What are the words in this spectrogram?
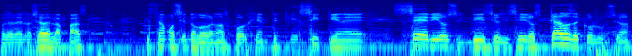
o sea, de la ciudad de La Paz, que estamos siendo gobernados por gente que sí tiene serios indicios y serios casos de corrupción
